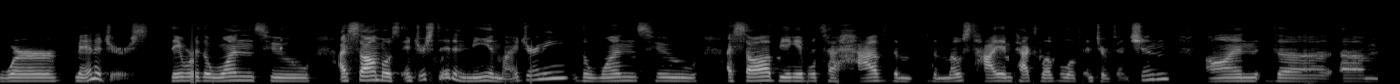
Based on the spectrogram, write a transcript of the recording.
were managers they were the ones who I saw most interested in me and my journey, the ones who I saw being able to have the, the most high impact level of intervention on the um,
